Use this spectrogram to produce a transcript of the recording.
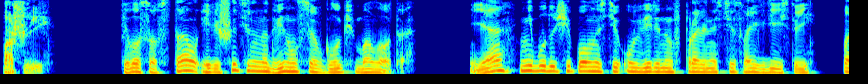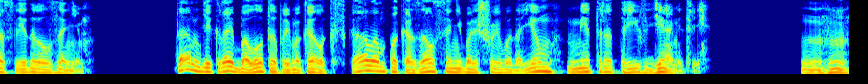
пошли». Философ встал и решительно двинулся вглубь болота. Я, не будучи полностью уверенным в правильности своих действий, последовал за ним. Там, где край болота примыкал к скалам, показался небольшой водоем метра три в диаметре. Угу.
